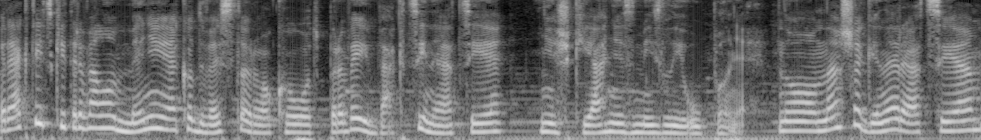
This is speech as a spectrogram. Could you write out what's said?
Prakticky trvalo menej ako 200 rokov od prvej vakcinácie, než kiahne zmizli úplne. No naša generácia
